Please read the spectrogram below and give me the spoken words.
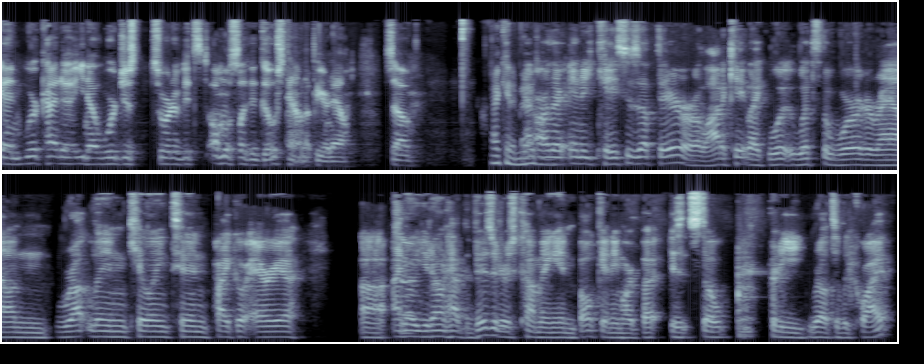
and we're kind of you know we're just sort of it's almost like a ghost town up here now. So I can imagine. Are there any cases up there, or a lot of cases? Like, what, what's the word around Rutland, Killington, Pico area? Uh, I know you don't have the visitors coming in bulk anymore, but is it still pretty relatively quiet?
